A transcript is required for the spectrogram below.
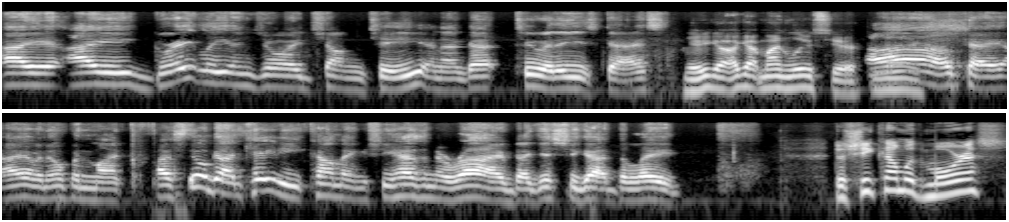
I I greatly enjoyed Shang Chi, and I got two of these guys. There you go. I got mine loose here. Ah, okay. I haven't opened mine. I've still got Katy coming. She hasn't arrived. I guess she got delayed. Does she come with Morris?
